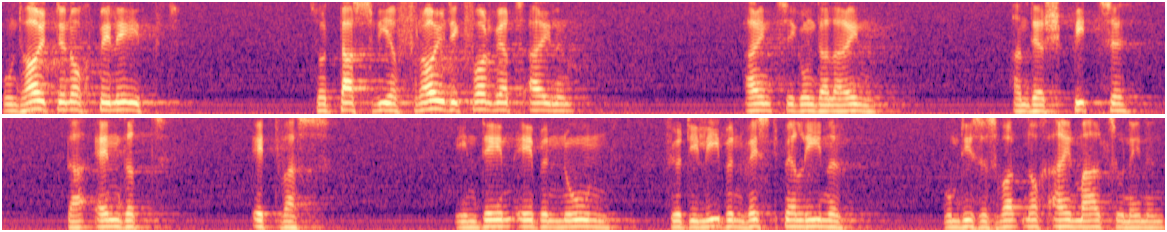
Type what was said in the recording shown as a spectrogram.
und heute noch belebt, so dass wir freudig vorwärts eilen einzig und allein an der Spitze, da ändert etwas, indem eben nun für die lieben Westberliner, um dieses Wort noch einmal zu nennen,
